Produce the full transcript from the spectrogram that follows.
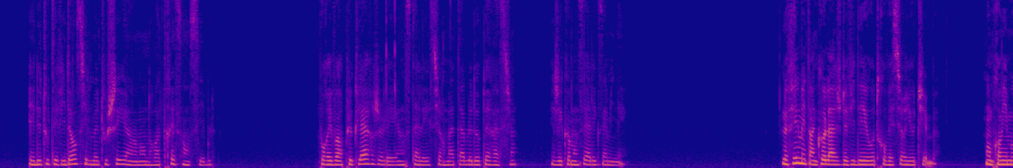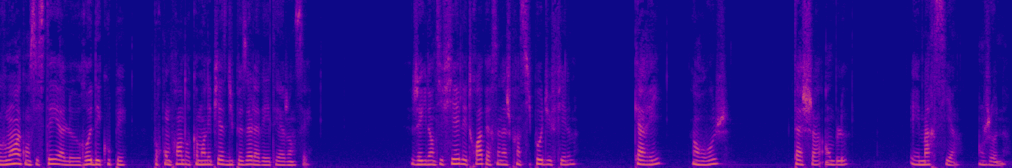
et de toute évidence il me touchait à un endroit très sensible. Pour y voir plus clair, je l'ai installé sur ma table d'opération et j'ai commencé à l'examiner. Le film est un collage de vidéos trouvées sur YouTube. Mon premier mouvement a consisté à le redécouper pour comprendre comment les pièces du puzzle avaient été agencées. J'ai identifié les trois personnages principaux du film Carrie en rouge, Tasha en bleu et Marcia en jaune.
